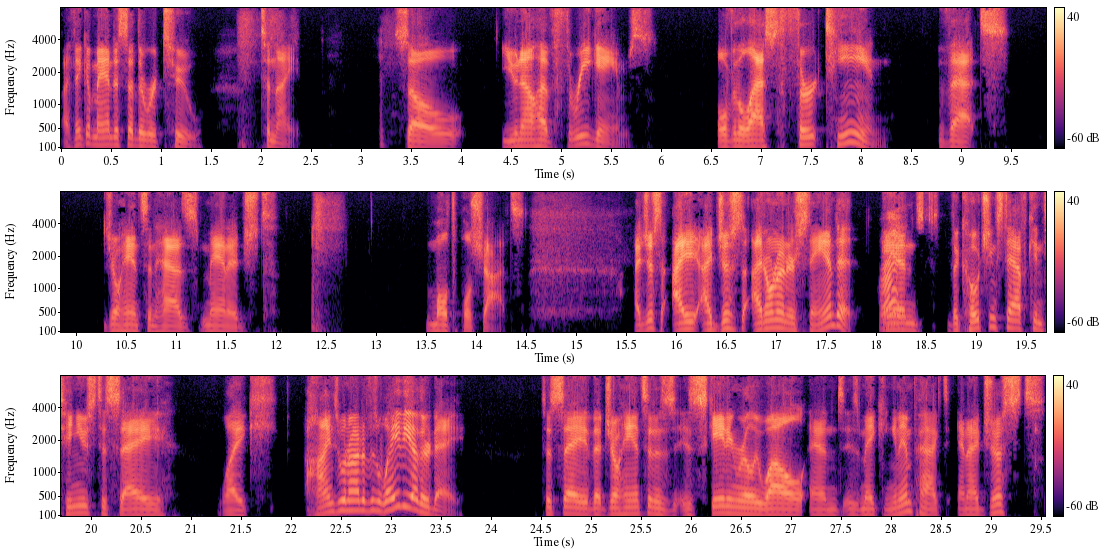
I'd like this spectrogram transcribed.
I think Amanda said there were two tonight. So you now have three games over the last 13 that Johansson has managed multiple shots. I just I I just I don't understand it. Right. And the coaching staff continues to say like Hynes went out of his way the other day to say that Johansson is is skating really well and is making an impact and I just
